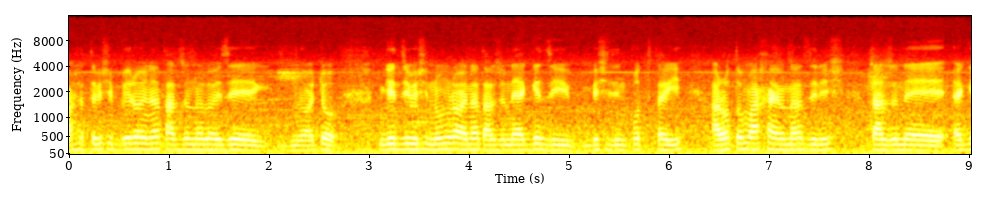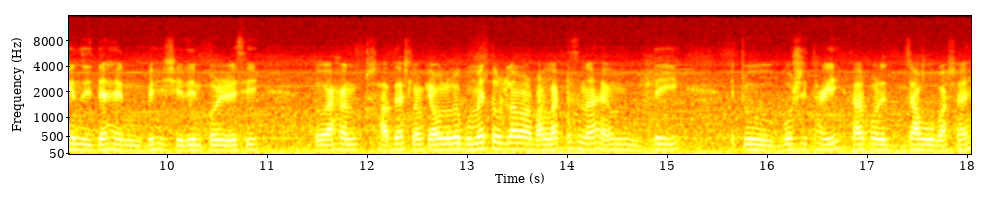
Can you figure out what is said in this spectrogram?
বাসাতে বেশি বেরোই না, তার জন্য হলো যে হয়তো গেঞ্জি বেশি নোংরা হয় না, তার জন্য এক গেঞ্জি বেশি দিন পরতে থাকি। আর অত মাখায়ও না জিনিস, তার জন্য এক গেঞ্জি দেখেন বেশি সেদিন পরে রয়েছি। তো এখন সাথে আসলাম কেবল হলো? ঘুমাইতে উঠলাম, আর ভালো লাগতেছে না, এখন দেই, একটু বসে থাকি, তারপরে যাব বাসায়।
